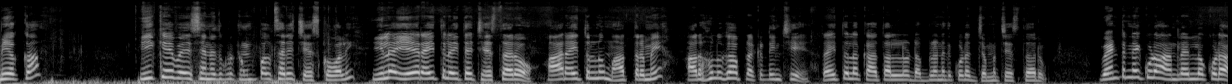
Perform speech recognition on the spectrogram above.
మీ యొక్క ఈకేవైసీ అనేది కూడా కంపల్సరీ చేసుకోవాలి. ఇలా ఏ రైతులు అయితే చేస్తారో ఆ రైతులను మాత్రమే అర్హులుగా ప్రకటించి రైతుల ఖాతాల్లో డబ్బులు అనేది కూడా జమ చేస్తారు. వెంటనే కూడా ఆన్లైన్లో కూడా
